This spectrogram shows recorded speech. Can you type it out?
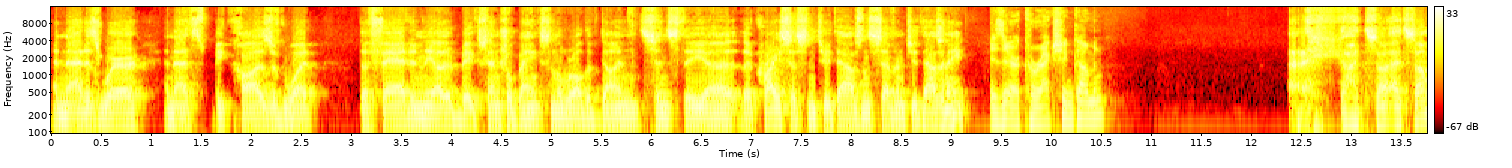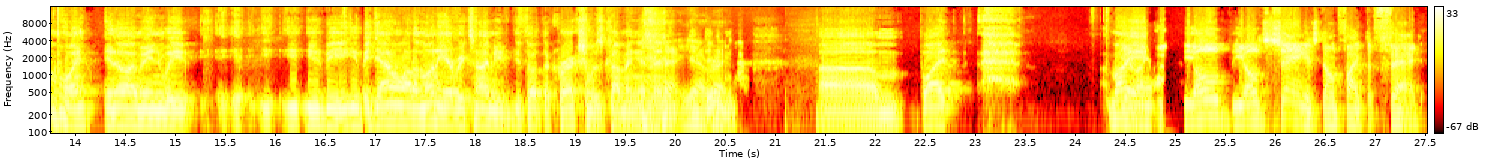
and that is where, and that's because of what the Fed and the other big central banks in the world have done since the uh, the crisis in 2007 2008. Is there a correction coming? Uh, God, so at some point, you know, I mean, we you'd be you'd be down a lot of money every time you, you thought the correction was coming, and then yeah, it didn't. Right. Um, but my yeah, like the old the old saying is "Don't fight the Fed,"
